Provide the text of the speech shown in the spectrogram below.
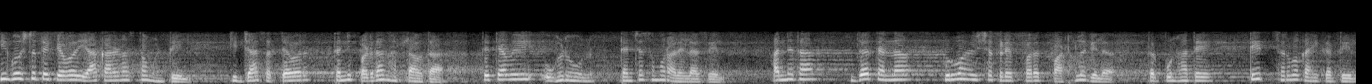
ही गोष्ट ते केवळ या कारणास्तव म्हणतील की ज्या सत्यावर त्यांनी पडदा घातला होता ते त्यावेळी उघड होऊन त्यांच्यासमोर आलेलं असेल अन्यथा जर त्यांना पूर्व आयुष्याकडे परत पाठवलं गेलं तर पुन्हा ते तेच सर्व काही करतील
